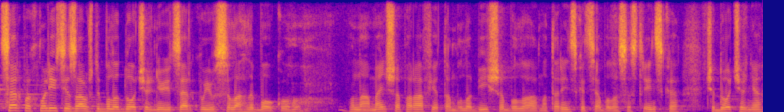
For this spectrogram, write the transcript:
Церква Хмелівці завжди була дочерньою церквою села Глибокого. Вона менша парафія, там була більша, була материнська, ця була сестринська чи дочерня,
